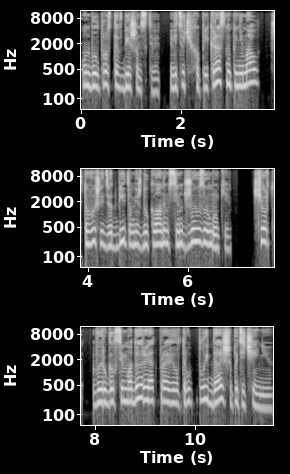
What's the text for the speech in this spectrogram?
он был просто в бешенстве, ведь Учиха прекрасно понимал, что выше идет битва между кланом Синджу и Узумаки. Черт, выругался Мадар и отправил труп плыть дальше по течению.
